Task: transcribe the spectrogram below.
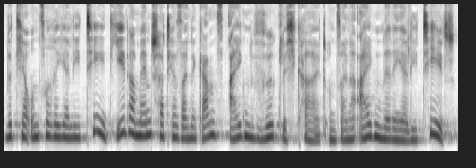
wird ja unsere Realität. Jeder Mensch hat ja seine ganz eigene Wirklichkeit und seine eigene Realität.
